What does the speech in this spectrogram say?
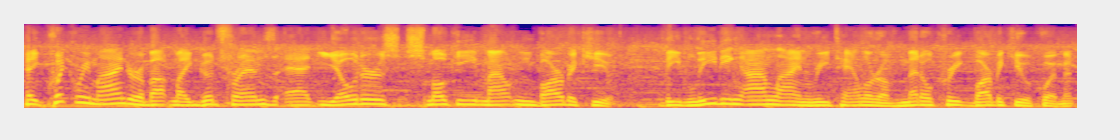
Hey, quick reminder about my good friends at Yoder's Smoky Mountain Barbecue, the leading online retailer of Meadow Creek barbecue equipment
